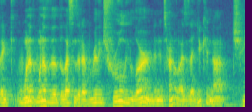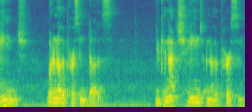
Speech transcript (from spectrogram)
Like one of one of the, the lessons that I've really truly learned and internalized is that you cannot change what another person does. You cannot change another person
